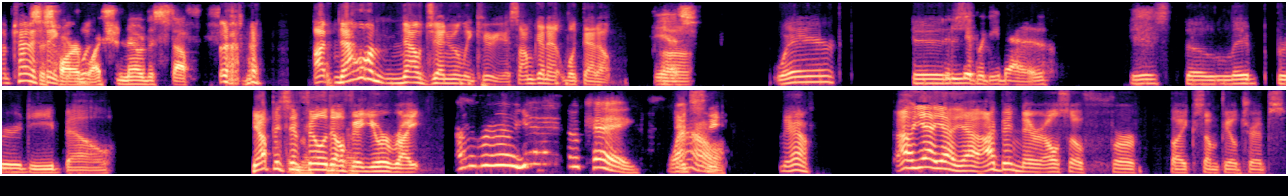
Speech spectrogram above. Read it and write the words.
I'm trying This to This is horrible. what- I should know this stuff. I, now I'm now genuinely curious. I'm gonna look that up. Yes. Where the Liberty Bell. is the Liberty Bell? Yep, it's in Philadelphia. You were right. Oh yeah, okay. Wow. the- Yeah. Oh yeah, yeah, yeah. I've been there also for like some field trips,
